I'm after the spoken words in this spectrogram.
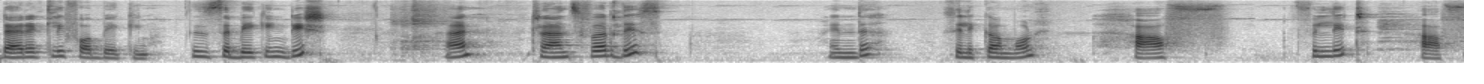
directly for baking. This is a baking dish. And transfer this in the silica mold. Half fill it half.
